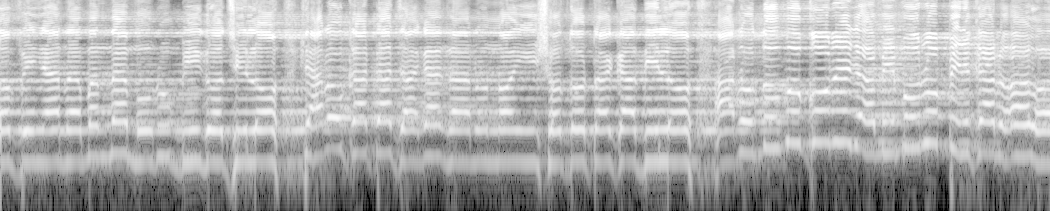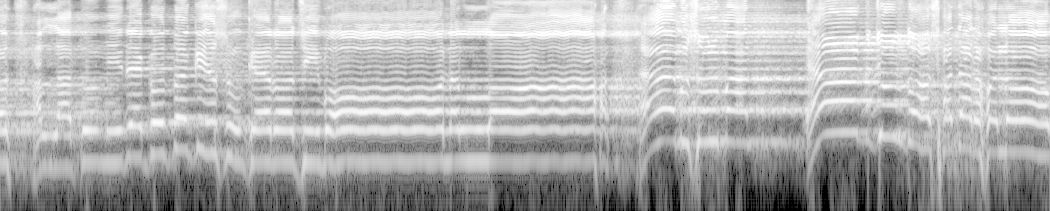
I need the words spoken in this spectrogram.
রফিয়ানা বান্দা মুরব্বী গ ছিল, তেরো কাটা জায়গা কারও নয় শত টাকা দিল। আরও দুবু করে যাবি মুরব্বীর কারণ, আল্লাহ তুমি রেখো তাকে সুখের জীবন, আল্লাহ। মুসলমান দশ হাজার হলো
